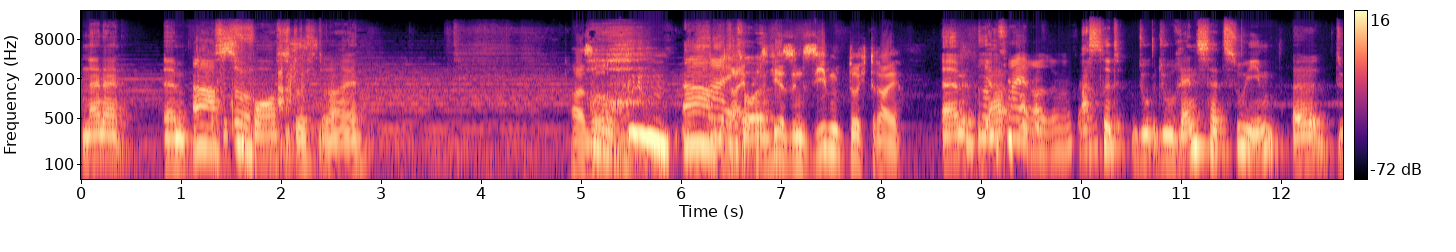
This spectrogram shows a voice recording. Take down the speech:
Nein, nein. Ähm, Ach es ist so. Force durch 3. Also Ah, Drei. drei toll. plus vier sind sieben durch drei. Ähm, Kommt ja. Astrid, du, du rennst halt zu ihm, äh, du,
